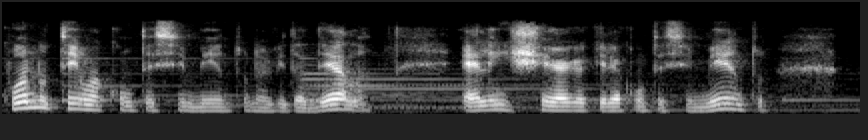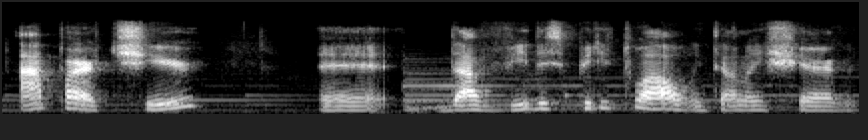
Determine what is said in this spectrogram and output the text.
Quando tem um acontecimento na vida dela, ela enxerga aquele acontecimento a partir é, da vida espiritual. Então, ela enxerga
